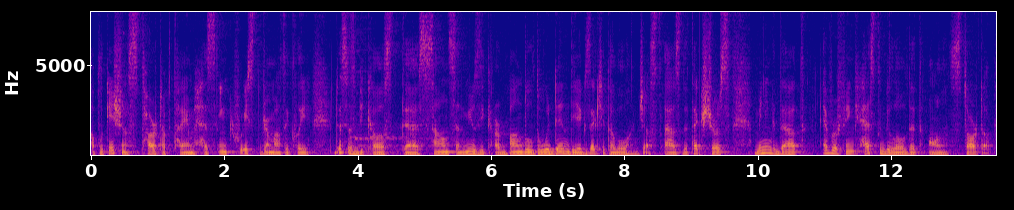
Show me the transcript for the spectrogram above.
application startup time has increased dramatically. This is because the sounds and music are bundled within the executable just as the textures, meaning that everything has to be loaded on startup.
